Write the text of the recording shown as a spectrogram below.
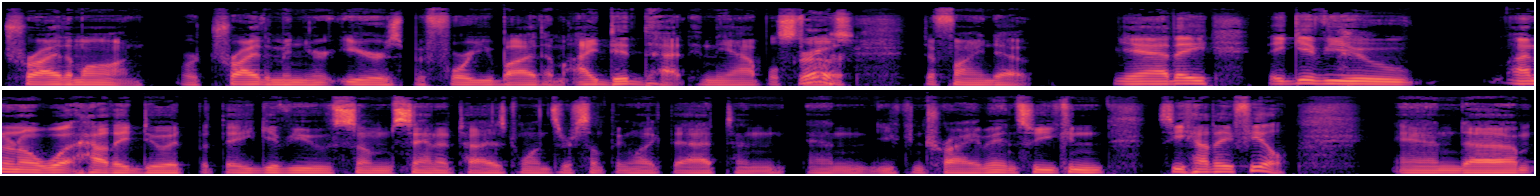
try them on or try them in your ears before you buy them. I did that in the Apple store Gross. to find out. Yeah, they they give you I don't know what how they do it, but they give you some sanitized ones or something like that, and and you can try them in, so you can see how they feel. And um,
